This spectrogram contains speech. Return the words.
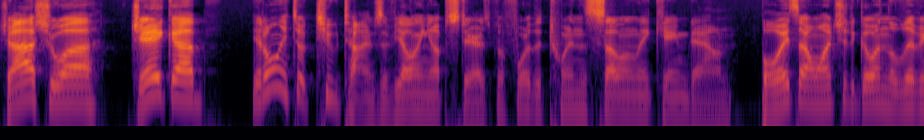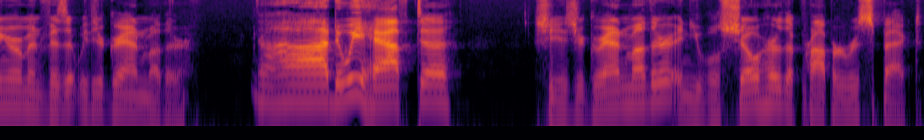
Joshua! Jacob! It only took two times of yelling upstairs before the twins sullenly came down. Boys, I want you to go in the living room and visit with your grandmother. Ah, do we have to? She is your grandmother, and you will show her the proper respect.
